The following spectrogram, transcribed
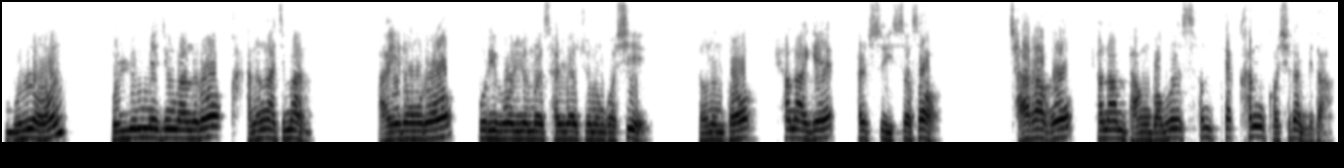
물론 볼륨 매직만으로 가능하지만 아이롱으로 뿌리 볼륨을 살려주는 것이 저는 더 편하게 할 수 있어서 잘하고 편한 방법을 선택한 것이랍니다.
